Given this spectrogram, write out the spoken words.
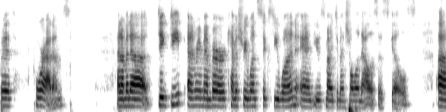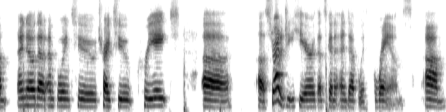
with four atoms. And I'm gonna dig deep and remember chemistry 161 and use my dimensional analysis skills. Um, I know that I'm going to try to create a, a strategy here that's gonna end up with grams. Um,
